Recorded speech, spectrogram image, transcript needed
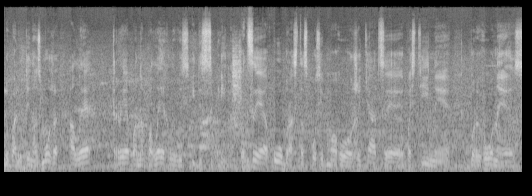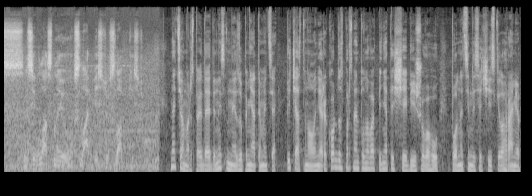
Люба людина зможе, але треба наполегливість і дисципліна. Це образ та спосіб мого життя, це постійні перегони зі власною слабістю, слабкістю. На цьому розповідає Денис, не зупинятиметься. Під час встановлення рекорду спортсмен планував підняти ще більшу вагу понад 76 кілограмів.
